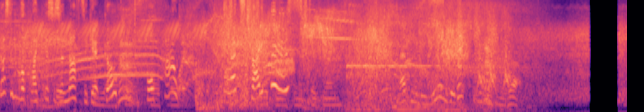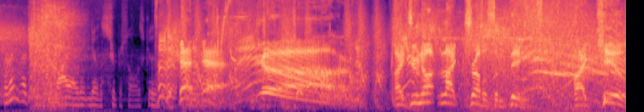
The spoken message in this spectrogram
Doesn't look like this is enough to get Goku to full power. Let's try this! That's gonna be real good at speeding things up. I think that's why I didn't get the Super Souls, because I do not like troublesome things. I kill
